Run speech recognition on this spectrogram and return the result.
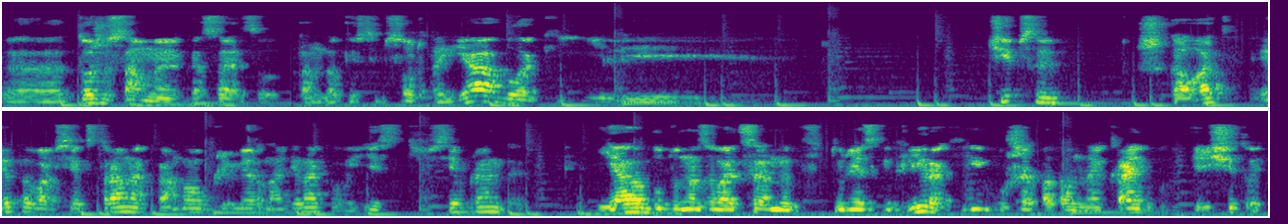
Э, то же самое касается, там, допустим, сорта яблок или чипсы, шоколад. Это во всех странах, оно примерно одинаковое, есть все бренды. Я буду называть цены в турецких лирах и уже потом на экране буду пересчитывать.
